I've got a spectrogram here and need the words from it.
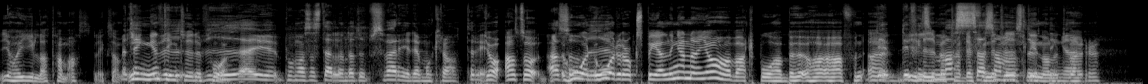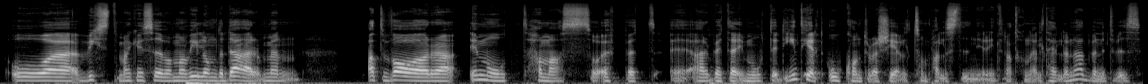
jag har gillat Hamas liksom. Men Ingenting vi, tyder på. Vi är ju på massa ställen där typ Sverigedemokrater är. Ja, alltså, Alltså, hård, är- hårdrocksspelningarna jag har varit på har, har, har, Det- det i finns livet har definitivt innehållit värre. Och eh, visst, man kan ju säga vad man vill om det där, men att vara emot Hamas och öppet eh, arbeta emot det, det är inte helt okontroversiellt som palestinier internationellt heller nödvändigtvis.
